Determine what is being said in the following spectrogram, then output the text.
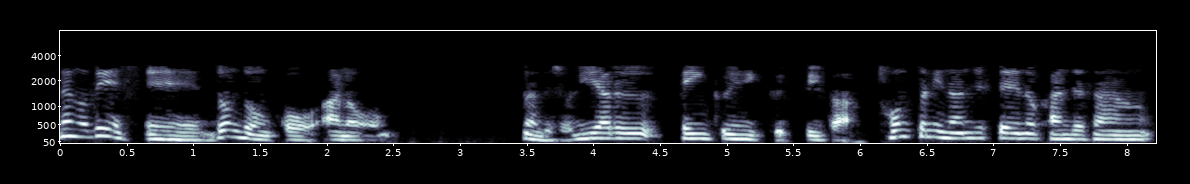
なので、えー、どんどんこう、あの、なんでしょう、リアルペインクリニックっていうか、本当に難治性の患者さん、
